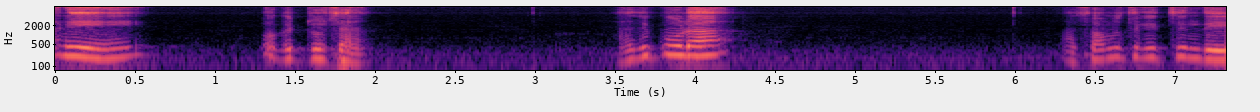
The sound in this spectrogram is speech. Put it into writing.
అని ఒకటి చూశాను. అది కూడా ఆ సంస్థకి ఇచ్చింది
